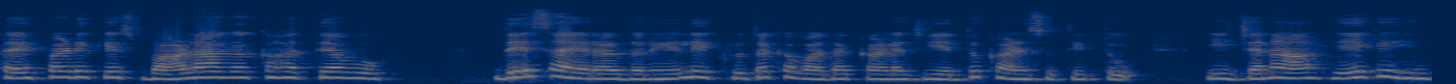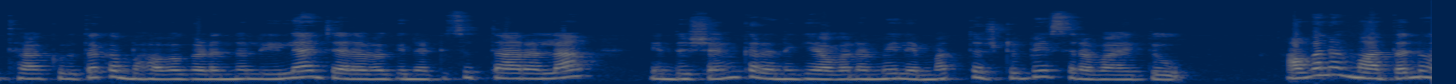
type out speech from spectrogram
ಟೈಫಾಯ್ಡ್ ಕೇಸ್ ಬಹಳ ಆಗಕ್ಕ ಹತ್ಯಾವು. ದೇಸಾಯರ ದೊನೆಯಲ್ಲಿ ಕೃತಕವಾದ ಕಾಳಜಿ ಎದ್ದು ಕಾಣಿಸುತ್ತಿತ್ತು. ಈ ಜನ ಹೇಗೆ ಇಂಥ ಕೃತಕ ಭಾವಗಳನ್ನು ಲೀಲಾಜಾಲವಾಗಿ ನಟಿಸುತ್ತಾರಲ್ಲ ಎಂದು ಶಂಕರನಿಗೆ ಅವನ ಮೇಲೆ ಮತ್ತಷ್ಟು ಬೇಸರವಾಯಿತು. ಅವನ ಮಾತನ್ನು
